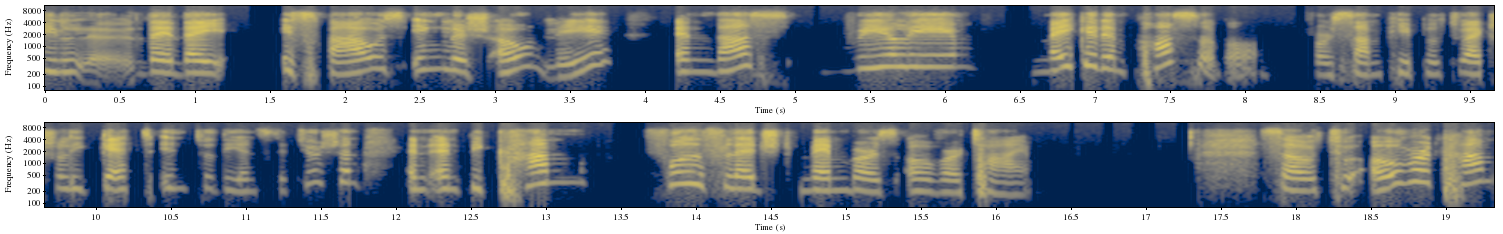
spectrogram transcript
they, they espouse English only, and thus really make it impossible for some people to actually get into the institution and, and become full-fledged members over time. So to overcome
